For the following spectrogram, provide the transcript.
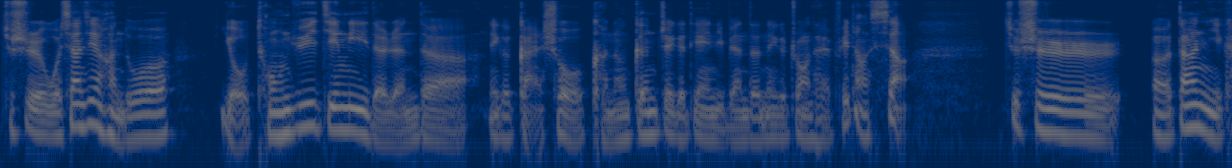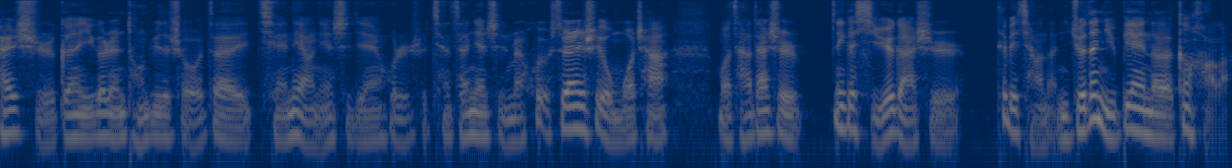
就是我相信很多有同居经历的人的那个感受，可能跟这个电影里边的那个状态非常像。就是呃，当你开始跟一个人同居的时候，在前两年时间或者是前三年时间里面，会虽然是有摩擦摩擦，但是那个喜悦感是特别强的。你觉得你变得更好了，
